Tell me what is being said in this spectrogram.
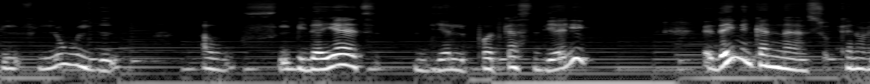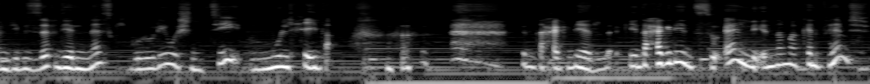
في الأول أو في البدايات ديال البودكاست ديالي دائما كان كانوا عندي بزاف ديال الناس كيقولوا لي واش أنتي ملحدة. كيضحكني هذا كيضحكني هذا السؤال لأن ما كنفهمش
